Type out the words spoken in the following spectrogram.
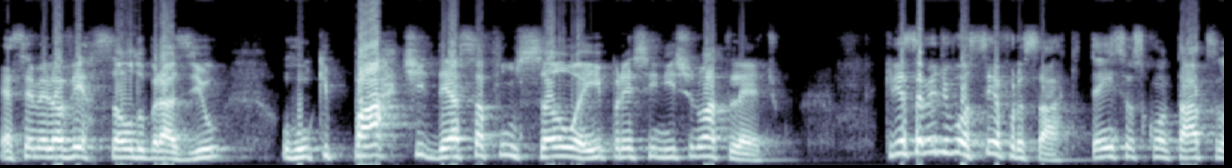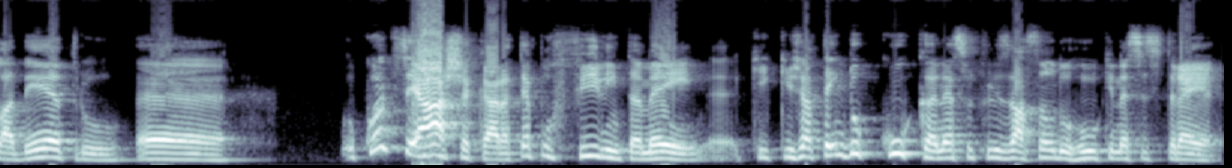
Essa é a melhor versão do Brasil. O Hulk parte dessa função aí para esse início no Atlético. Queria saber de você, Frossar, que tem seus contatos lá dentro. É... O quanto você acha, cara, até por feeling também, é, que, que já tem do Cuca nessa utilização do Hulk nessa estreia?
